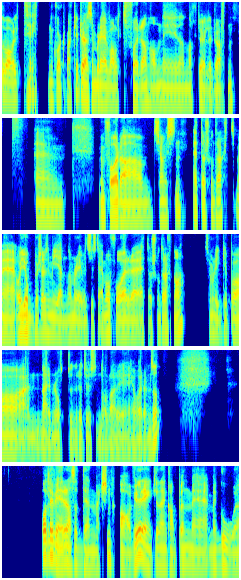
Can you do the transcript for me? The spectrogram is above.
det var vel 13 quarterbacker, tror jeg, som ble valgt foran han i den aktuelle draften. Eh, men får da sjansen, ettårskontrakt, med, og jobber seg liksom gjennom Ravens-systemet og får eh, ettårskontrakt nå, som ligger på eh, nærmere 800 000 dollar i året eller noe sånt. Og leverer altså den matchen. Avgjør egentlig den kampen med, med gode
